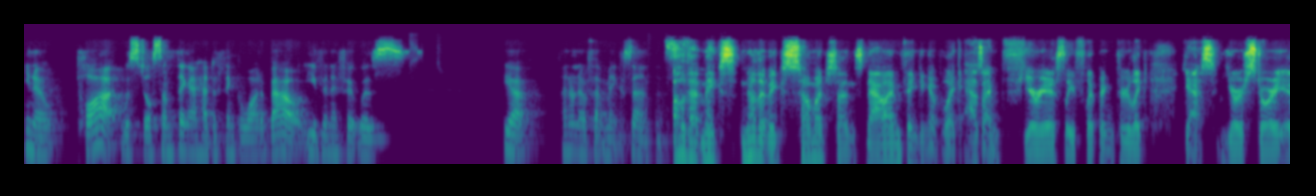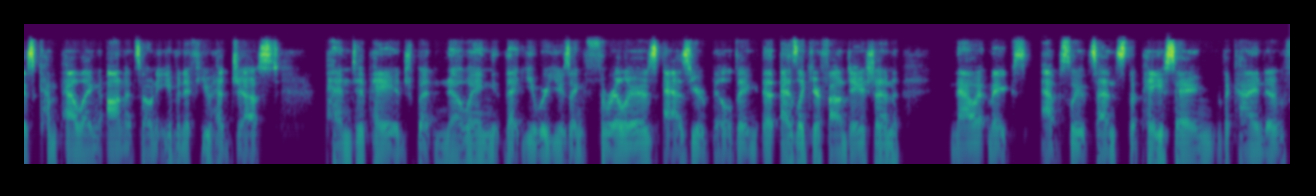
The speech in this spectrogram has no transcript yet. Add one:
you know, plot was still something I had to think a lot about, even if it was, yeah, I don't know if that makes sense. Oh, that makes no, that makes so much sense. Now I'm thinking of like as I'm furiously flipping through, like, yes, your story is compelling on its own, even if you had just pen to page, but knowing that you were using thrillers as your building, as like your foundation, now it makes absolute sense. The pacing, the kind of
